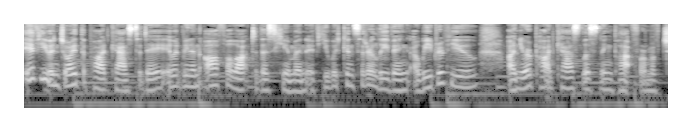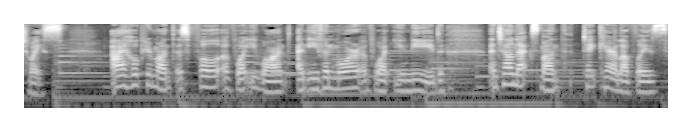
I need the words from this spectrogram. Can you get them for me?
If you enjoyed the podcast today, it would mean an awful lot to this human if you would consider leaving a weed review on your podcast listening platform of choice. I hope your month is full of what you want and even more of what you need. Until next month, take care, lovelies.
